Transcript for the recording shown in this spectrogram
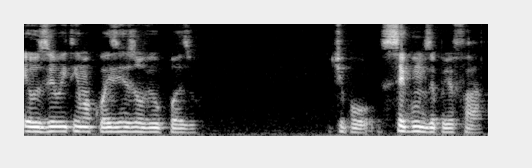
eu usei o item uma coisa e resolvi o puzzle. Tipo, segundos depois de eu falar.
